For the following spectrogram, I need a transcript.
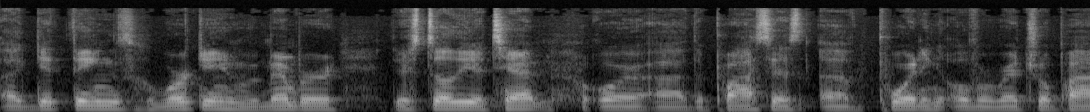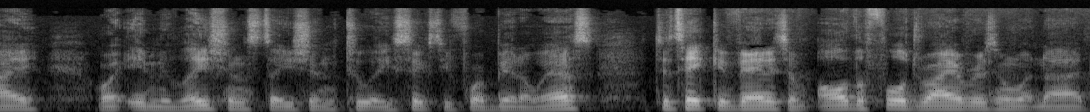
uh, get things working. Remember, there's still the attempt or uh, the process of porting over RetroPie or emulation station to a 64-bit OS to take advantage of all the full drivers and whatnot.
